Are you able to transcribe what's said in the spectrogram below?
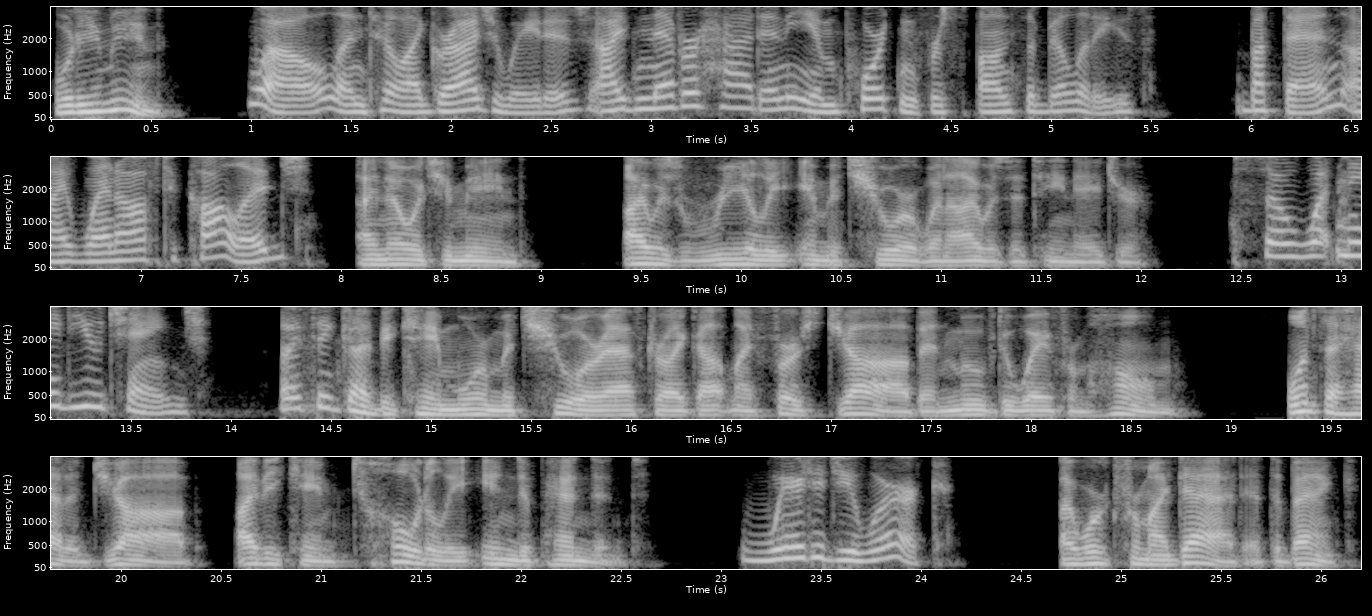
What do you mean? Well, until I graduated, I'd never had any important responsibilities. But then I went off to college. I know what you mean. I was really immature when I was a teenager. So what made you change? I think I became more mature after I got my first job and moved away from home. Once I had a job, I became totally independent. Where did you work? I worked for my dad at the bank.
